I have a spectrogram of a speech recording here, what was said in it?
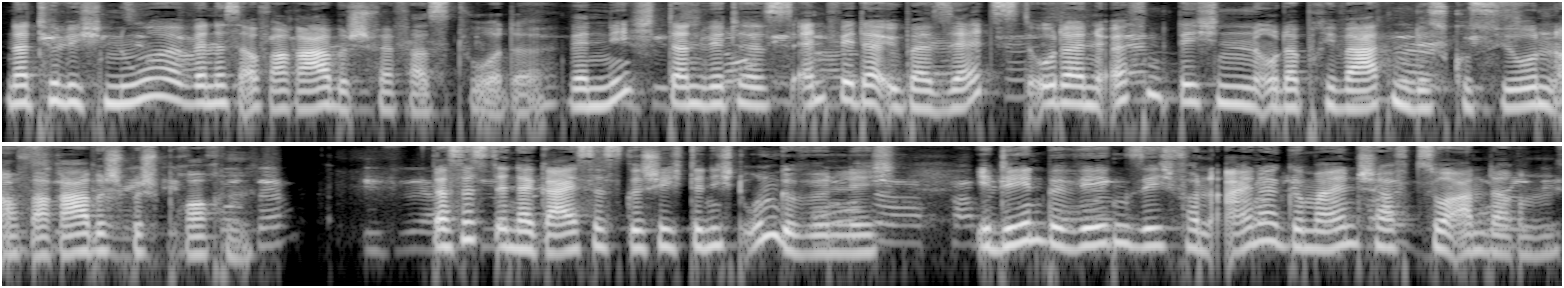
Natürlich nur, wenn es auf Arabisch verfasst wurde. Wenn nicht, dann wird es entweder übersetzt oder in öffentlichen oder privaten Diskussionen auf Arabisch besprochen. Das ist in der Geistesgeschichte nicht ungewöhnlich. Ideen bewegen sich von einer Gemeinschaft zur anderen.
